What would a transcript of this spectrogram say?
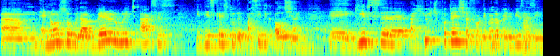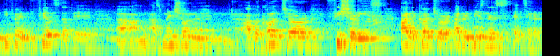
um, and also with a very rich access, in this case to the Pacific Ocean, uh, gives uh, a huge potential for developing business in different fields that uh, um, as mentioned, um, aquaculture, fisheries, agriculture, agribusiness, etc.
